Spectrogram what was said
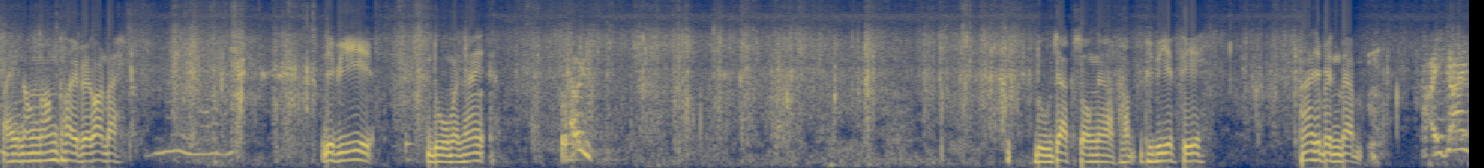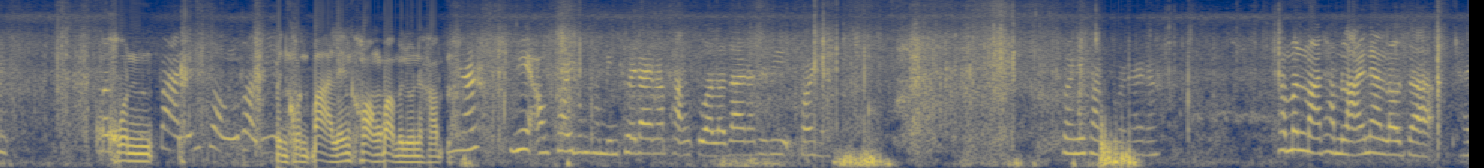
ไปน้องๆถอยไปก่อนไป เดี๋ยวพี่ดูมันให้ไอ้ดูจากทรงเนี่ยครับ พี่พีเอฟซีน่าจะเป็นแบบไอ้ไก่ คนป่าเล่นของหรือเปล่าพี่เป็นคนป่าเล่นคลองเปล่าไม่รู้นะครับ นี่นะ นี่เอาสร้อยลุงทมินช่วยได้นะพังตัวเราได้นะพี่พี่สร้อยเนี่ยสร้อยนี่พังตัวได้นะ ถ้ามันมาทำร้ายเนี่ยเราจะใช้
